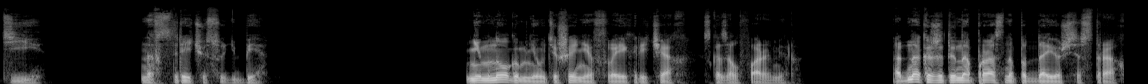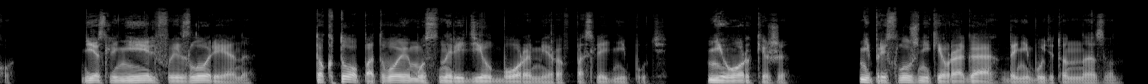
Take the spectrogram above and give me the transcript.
идти навстречу судьбе. «Немного мне утешения в твоих речах», — сказал Фарамир. «Однако же ты напрасно поддаешься страху. Если не эльфы из Лориана, то кто, по-твоему, снарядил Боромира в последний путь? Не орки же, не прислужники врага, да не будет он назван.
